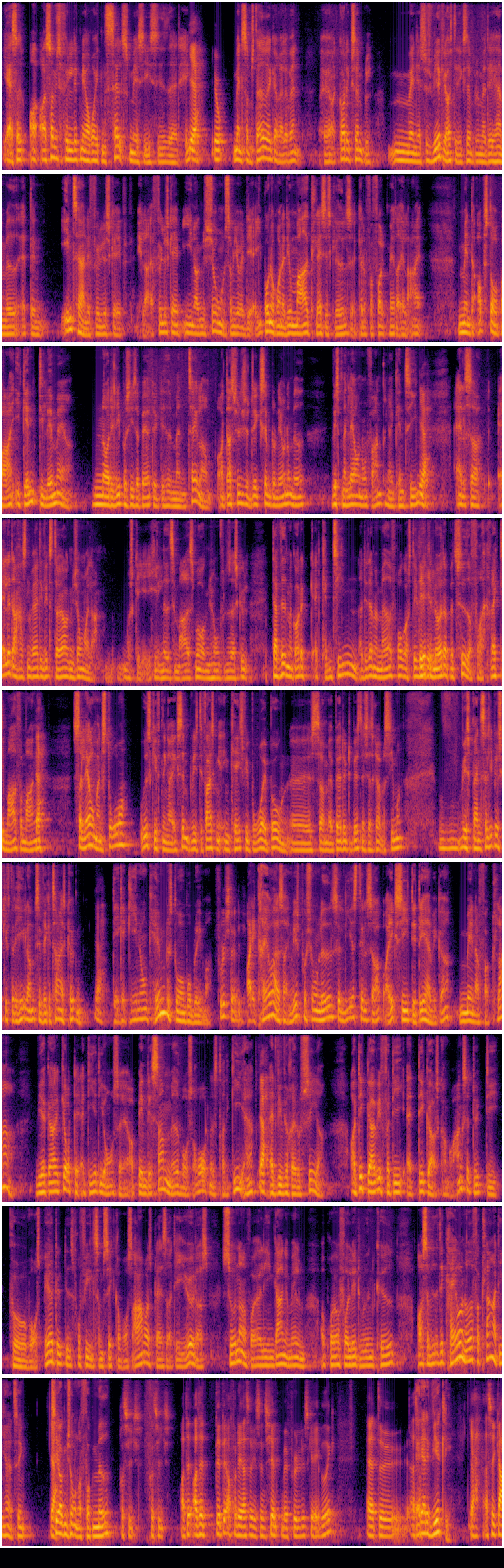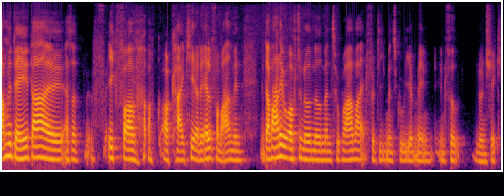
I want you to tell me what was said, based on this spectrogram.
Ja, så, og, og så er vi selvfølgelig lidt mere over i den salgsmæssige side af det, ikke? Ja, jo. Men som stadigvæk er relevant. Øh, og et godt eksempel, men jeg synes virkelig også, det er et eksempel med det her med, at den interne følgeskab, eller følgeskab i en organisation, som jo er det, i bund og grund er det jo meget klassisk ledelse, kan du få folk med dig eller ej. Men der opstår bare igen dilemmaer, når det lige præcis er bæredygtighed, man taler om. Og der synes jeg, det eksempel, du nævner med, hvis man laver nogle forandringer i kantinen. Ja. Altså, alle, der har sådan været i lidt større organisationer, eller måske helt ned til meget små organisationer for den sags skyld, der ved man godt, at kantinen og det der med mad og frokost, det er, det er virkelig helt... noget, der betyder for rigtig meget for mange. Ja. Så laver man store udskiftninger, eksempelvis, det er faktisk en case, vi bruger i bogen, øh, som er Bæredygtig Business, jeg skrev med Simon, hvis man så lige pludselig skifter det hele om til vegetarisk køkken, ja. det kan give nogle kæmpe store problemer. Fuldstændig. Og det kræver altså en vis portion ledelse lige at stille sig op og ikke sige, det er det her, vi gør, men at forklare, vi har gjort det af de og de årsager, og binde det sammen med, at vores overordnede strategi er, ja. at vi vil reducere. Og det gør vi, fordi at det gør os konkurrencedygtige på vores bæredygtighedsprofil, som sikrer vores arbejdspladser, og det er i øvrigt også sundere for jer lige en gang imellem at prøve at få lidt uden kød og så videre. Det kræver noget at forklare de her ting ja. til organisationer og få dem med. Præcis, præcis. Og, det, og det, det er derfor, det er så essentielt med følgeskabet, ikke? At, øh, altså, ja, det er det virkelig. Ja, altså i gamle dage, der, øh, altså ikke for at, at karikere det alt for meget, men, men der var det jo ofte noget med, at man tog på arbejde, fordi man skulle hjem med en, en fed løncheck.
